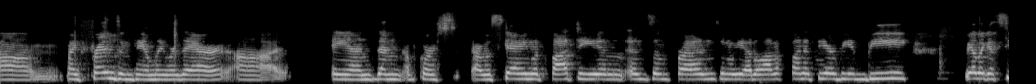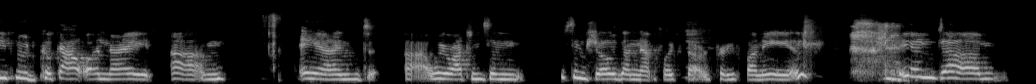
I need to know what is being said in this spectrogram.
Um, my friends and family were there. Uh, and then of course I was staying with Fati and, and some friends and we had a lot of fun at the Airbnb. We had like a seafood cookout one night. Um, and uh, we were watching some some shows on Netflix that were pretty funny and and um,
